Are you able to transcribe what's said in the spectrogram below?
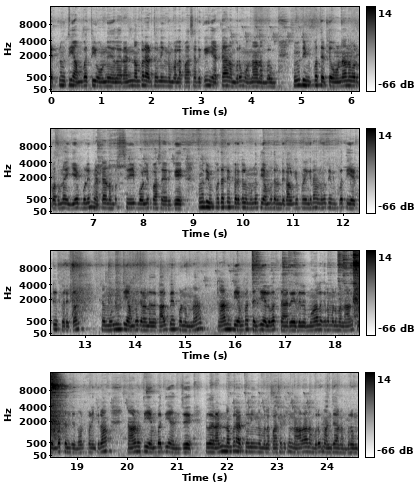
எட்நூற்றி ஐம்பத்தி ஒன்று இதில் ரெண்டு நம்பர் அடுத்த வினிங் நம்பரில் பாஸ் இருக்குது எட்டாம் நம்பரும் ஒன்றாம் நம்பரும் நூற்றி முப்பத்தெட்டு ஒன்றாம் நம்பர் பார்த்தோம்னா ஏ போலியும் எட்டாம் நம்பர் சி போலியும் பாஸ் ஆயிருக்கு. நூற்றி முப்பத்தெட்டு பெருக்கள் முந்நூற்றி ஐம்பத்தி ரெண்டு கால்குலேட் பண்ணிக்கிறோம். நூற்றி முப்பத்தி எட்டு பெருக்கள் முந்நூற்றி ஐம்பத்தி ரெண்டு. இதை கால்குலேட் பண்ணோம்னா நானூற்றி எண்பத்தஞ்சு எழுபத்தாறு இதில் முதல்ல கிளம்ப நம்ம நானூற்றி எண்பத்தஞ்சு நோட் பண்ணிக்கிறோம். நானூற்றி எண்பத்தி அஞ்சு. இதில் ரெண்டு நம்பர் அடுத்த வினிங் நம்பரில் பாஸ் இருக்குது நாலாம் நம்பரும் அஞ்சாம் நம்பரும்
